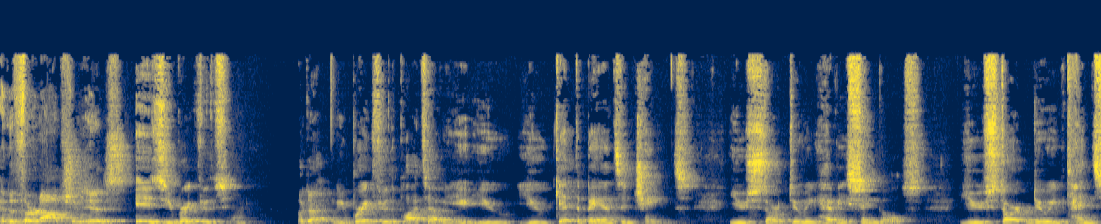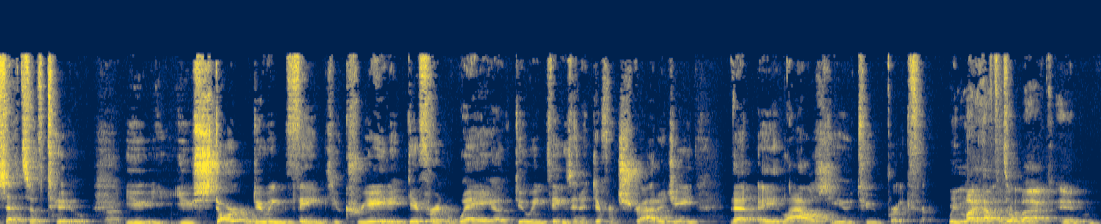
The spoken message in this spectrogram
And the third option is is you break through the ceiling. okay. you break through the plateau. You you you get the bands and chains. You start doing heavy singles. You start doing ten sets of two. Right. You you start doing things. You create a different way of doing things and a different strategy that allows you to break through. We might have to go back and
